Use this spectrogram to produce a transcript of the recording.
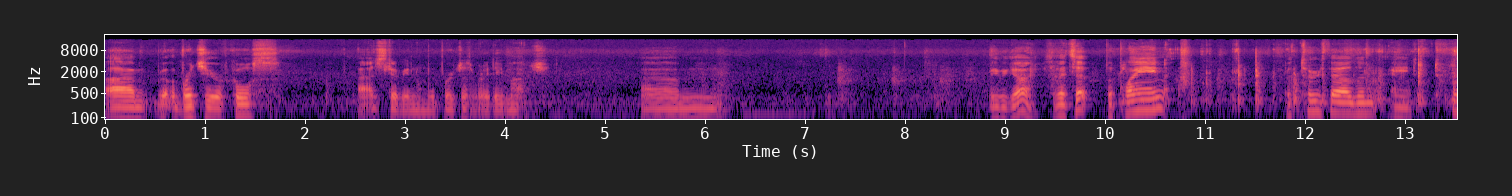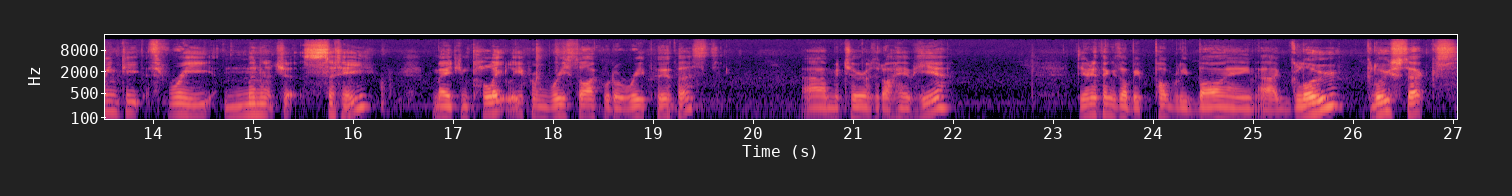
Um, we've got the bridge here of course. Uh, just going to be a normal bridge, doesn't really do much. Um, there we go. So that's it. The plan for 2023 miniature city made completely from recycled or repurposed uh, materials that I have here. The only things I'll be probably buying are glue, glue sticks,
